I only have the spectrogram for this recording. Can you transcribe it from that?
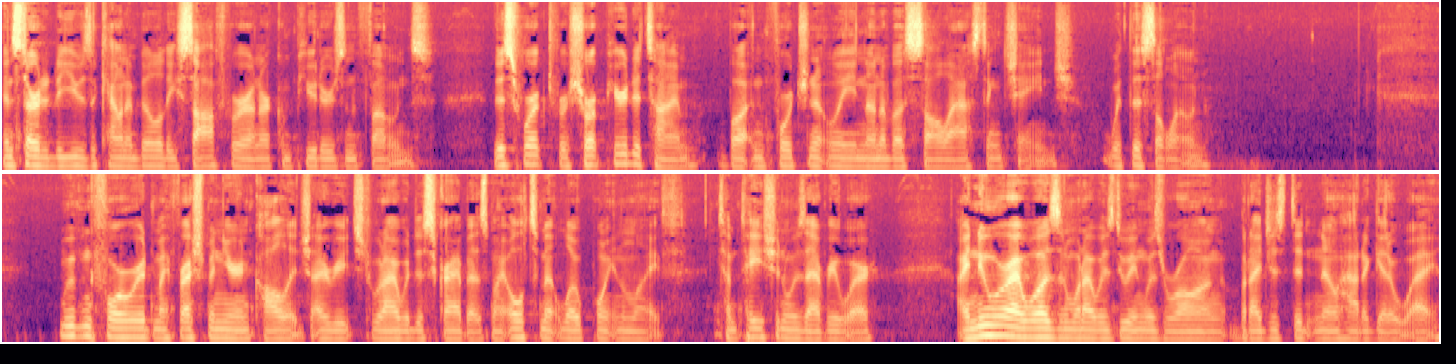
and started to use accountability software on our computers and phones. This worked for a short period of time, but unfortunately, none of us saw lasting change with this alone. Moving forward, my freshman year in college, I reached what I would describe as my ultimate low point in life. Temptation was everywhere. I knew where I was and what I was doing was wrong, but I just didn't know how to get away.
